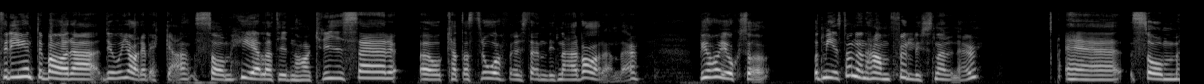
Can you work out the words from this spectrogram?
För det är ju inte bara du och jag Rebecka som hela tiden har kriser och katastrofer ständigt närvarande. Vi har ju också åtminstone en handfull lyssnare nu eh, som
